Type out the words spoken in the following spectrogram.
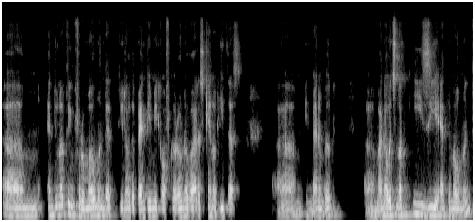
Um, and do not think for a moment that you know the pandemic of coronavirus cannot hit us um, in Manenberg. Um, I know it's not easy at the moment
